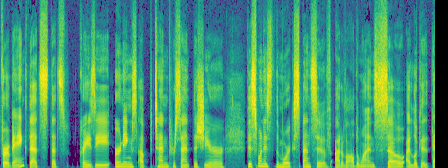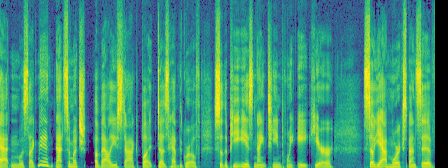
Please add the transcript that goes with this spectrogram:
for a bank, that's that's crazy. Earnings up 10% this year. This one is the more expensive out of all the ones. So I look at that and was like, man, not so much a value stock, but does have the growth. So the PE is 19.8 here. So yeah, more expensive.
